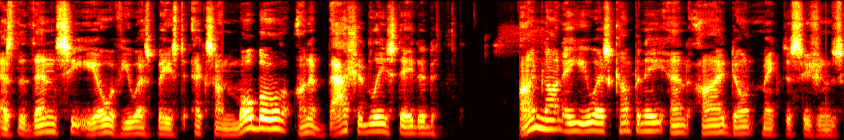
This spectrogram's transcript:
as the then CEO of US based ExxonMobil unabashedly stated, I'm not a US company and I don't make decisions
